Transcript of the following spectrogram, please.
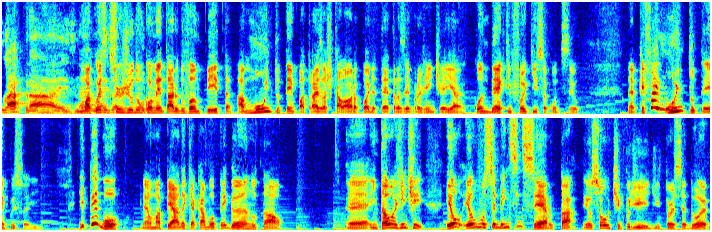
Lá atrás, né? Uma coisa Mas, que surgiu de um comentário do Vampeta há muito tempo atrás, acho que a Laura pode até trazer pra gente aí a, quando é que foi que isso aconteceu, né? Porque faz muito tempo isso aí. E pegou, né? Uma piada que acabou pegando tal. É, então a gente. Eu, eu vou ser bem sincero, tá? Eu sou o tipo de, de torcedor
